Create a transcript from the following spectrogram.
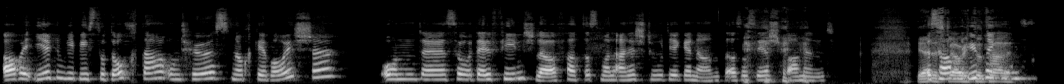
aber irgendwie bist du doch da und hörst noch Geräusche und äh, so Delfinschlaf hat das mal eine Studie genannt, also sehr spannend. ja, das, das glaube ich übrigens, total.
